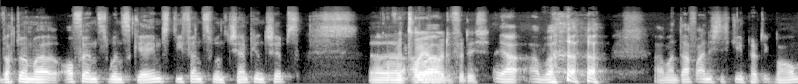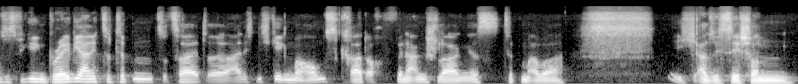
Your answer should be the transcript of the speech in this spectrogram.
sagt man mal, Offense wins Games, Defense wins Championships. Äh, wird teuer aber- heute für dich. ja, aber, aber man darf eigentlich nicht gegen Patrick Mahomes, es ist wie gegen Brady eigentlich zu tippen zurzeit, äh, eigentlich nicht gegen Mahomes, gerade auch wenn er angeschlagen ist, tippen, aber ich, also ich sehe schon,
